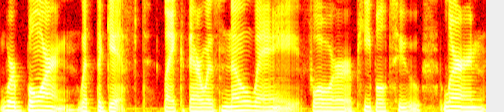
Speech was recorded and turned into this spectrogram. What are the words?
were born with the gift. Like there was no way for people to learn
